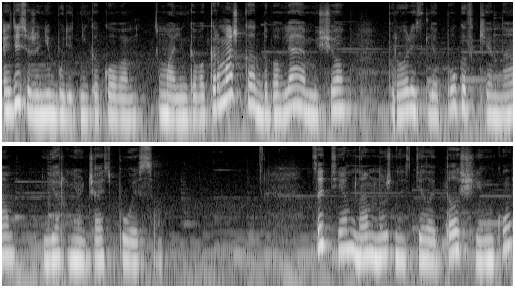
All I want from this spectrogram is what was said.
А здесь уже не будет никакого маленького кармашка, добавляем еще прорезь для пуговки на верхнюю часть пояса. Затем нам нужно сделать толщинку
